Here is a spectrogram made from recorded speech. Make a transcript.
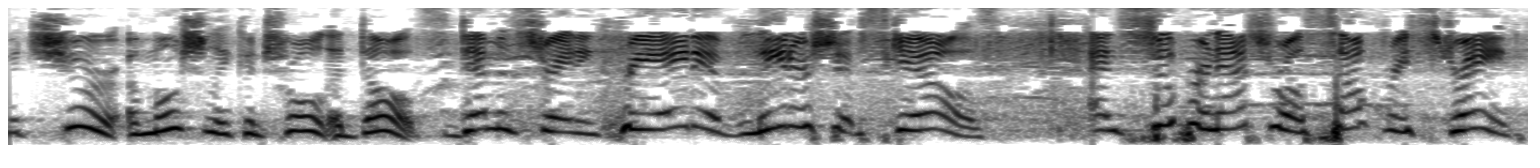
mature, emotionally controlled adults demonstrating creative leadership skills and supernatural self-restraint,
